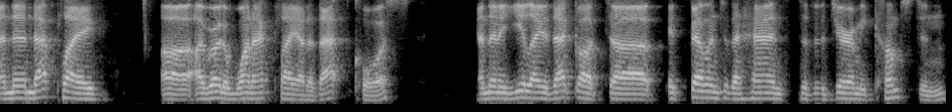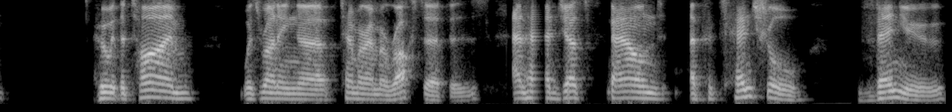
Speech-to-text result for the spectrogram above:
And then that play, uh, I wrote a one act play out of that course. And then a year later, that got, uh, it fell into the hands of Jeremy Cumpston, who at the time was running uh, Tamarama Rock Surfers and had just found a potential venue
